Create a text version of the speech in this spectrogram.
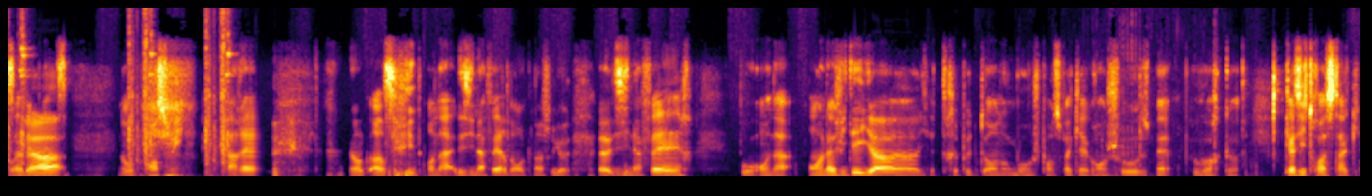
Voilà. Donc ensuite, arrête. Donc ensuite, on a les faire. Donc non, je rigole. Euh, les faire où on a, on l'a vidé il y a, il y a très peu de temps. Donc bon, je pense pas qu'il y a grand chose, mais on peut voir que quasi 3 stacks.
